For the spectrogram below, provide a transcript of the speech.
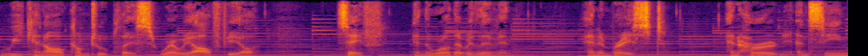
we can all come to a place where we all feel safe in the world that we live in and embraced and heard and seen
